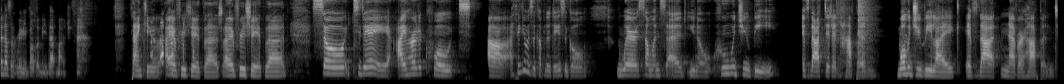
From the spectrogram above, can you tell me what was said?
it doesn't really bother me that much. Thank you. I appreciate that. I appreciate that. So today I heard a quote, uh, I think it was a couple of days ago, where someone said, you know, who would you be if that didn't happen? What would you be like if that never happened?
